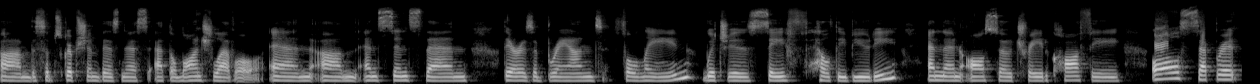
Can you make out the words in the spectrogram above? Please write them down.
um, the subscription business at the launch level. And um, and since then, there is a brand Follain, which is safe, healthy beauty, and then also Trade Coffee. All separate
